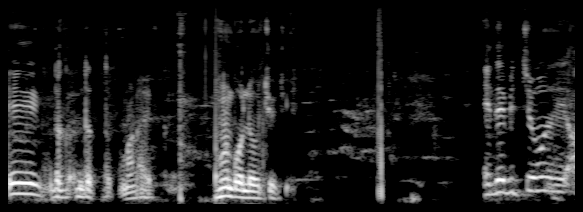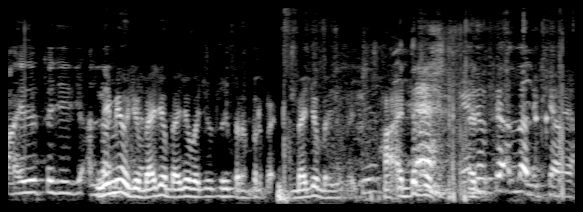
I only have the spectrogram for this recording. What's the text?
ਇਹ ਇੱਕ ਹੁਣ ਬੋਲੋ ਉੱਚੀ ਉੱਚੀ। ਇਹਦੇ ਵਿੱਚੋਂ ਇਹਦੇ ਉੱਤੇ ਜੀ ਜੀ ਅੱਲਾ ਨਿਮੇ ਹੋ ਜਾਓ ਬਹਿ ਜਾਓ ਬਹਿ ਜਾਓ ਬਹਿ ਜਾਓ ਤੁਸੀਂ ਬਰਾਬਰ ਬਹਿ ਬਹਿ ਜਾਓ ਬਹਿ ਜਾਓ ਬਹਿ ਜਾਓ। ਹਾਂ ਇੱਧਰ ਦੇਖ ਇਹਦੇ ਉੱਤੇ ਅੱਲਾ ਲਿਖਿਆ ਹੋਇਆ।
